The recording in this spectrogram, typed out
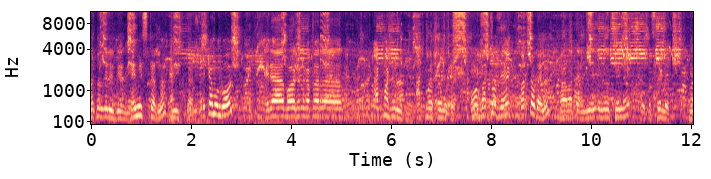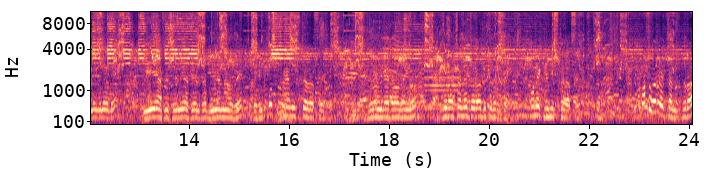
নতুন জিনিস দিয়েছি হ্যামিস্টার না? হ্যামস্টার। এটা কেমন বয়স? এটা বয়স হলো আপনার আট মাসের মতো। আট মাসের মতো। ও বাচ্চা দেয় বাচ্চা দেয় না? হ্যাঁ, বাচ্চা, ছেলে ছেলে। ছেলেগুলো এটা মেয়ে আছে, ছেলে আছে সব মিলানো হবে। হ্যামিস্টার আছে। অনেক হ্যামিস্টার আছে। কত করে চান জোড়া?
